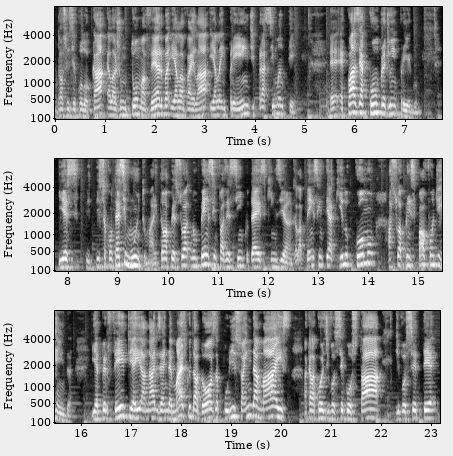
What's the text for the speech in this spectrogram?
então se você colocar, ela juntou uma verba e ela vai lá e ela empreende para se manter. É, é, quase a compra de um emprego. E esse, isso acontece muito, Mari. Então a pessoa não pensa em fazer 5, 10, 15 anos, ela pensa em ter aquilo como a sua principal fonte de renda. E é perfeito, e aí a análise ainda é mais cuidadosa, por isso, ainda mais aquela coisa de você gostar, de você ter,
